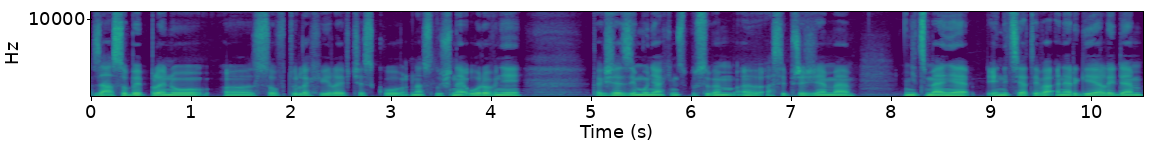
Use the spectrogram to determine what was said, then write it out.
zásoby plynu jsou v tuhle chvíli v Česku na slušné úrovni, takže zimu nějakým způsobem uh, asi přežijeme. Nicméně iniciativa energie lidem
